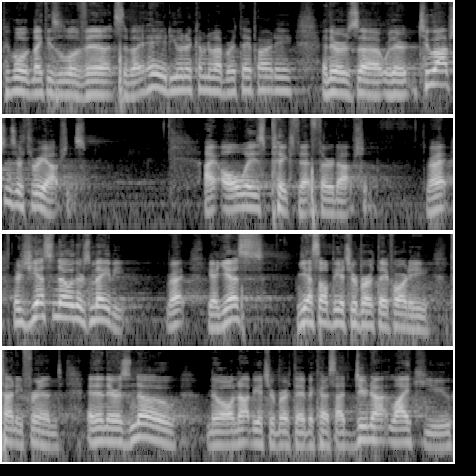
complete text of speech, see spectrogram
People would make these little events and be like, hey, do you want to come to my birthday party? And there was, uh, were there two options or three options? I always picked that third option, right? There's yes, no, there's maybe, right? Yeah, yes, yes, I'll be at your birthday party, tiny friend. And then there's no, no, I'll not be at your birthday because I do not like you.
